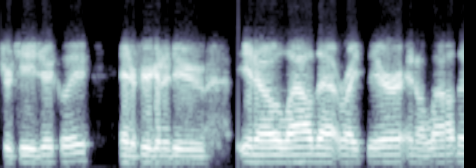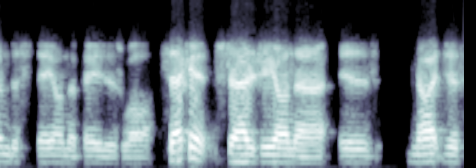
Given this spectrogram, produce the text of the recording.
strategically. And if you're going to do, you know, allow that right there and allow them to stay on the page as well. Second strategy on that is not just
